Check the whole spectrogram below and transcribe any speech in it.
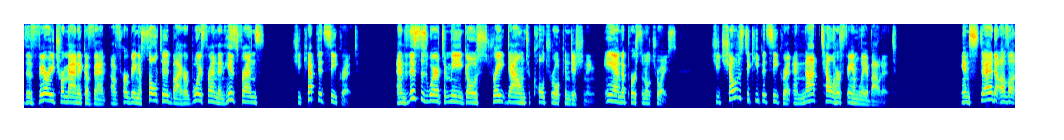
the very traumatic event of her being assaulted by her boyfriend and his friends, she kept it secret. And this is where, to me, goes straight down to cultural conditioning and a personal choice. She chose to keep it secret and not tell her family about it. Instead of uh,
